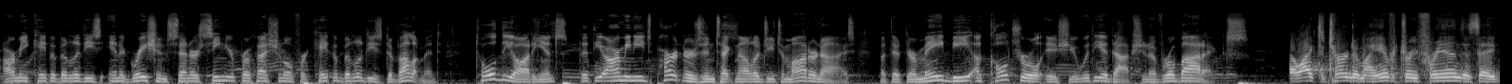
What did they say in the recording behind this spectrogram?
Army Capabilities Integration Center Senior Professional for Capabilities Development, told the audience that the Army needs partners in technology to modernize, but that there may be a cultural issue with the adoption of robotics. I like to turn to my infantry friends and say,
